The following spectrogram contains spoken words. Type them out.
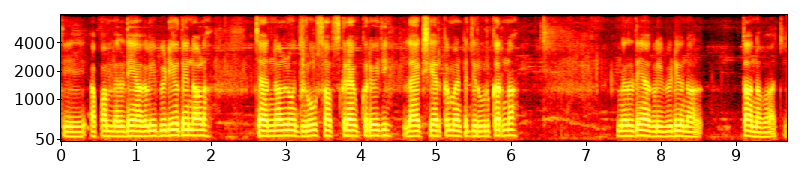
ਤੇ ਆਪਾਂ ਮਿਲਦੇ ਹਾਂ ਅਗਲੀ ਵੀਡੀਓ ਦੇ ਨਾਲ। ਚੈਨਲ ਨੂੰ ਜਰੂਰ ਸਬਸਕ੍ਰਾਈਬ ਕਰਿਓ ਜੀ, ਲਾਈਕ, ਸ਼ੇਅਰ, ਕਮੈਂਟ ਜਰੂਰ ਕਰਨਾ। ਮਿਲਦੇ ਹਾਂ ਅਗਲੀ ਵੀਡੀਓ ਨਾਲ। ਧੰਨਵਾਦ ਜੀ।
